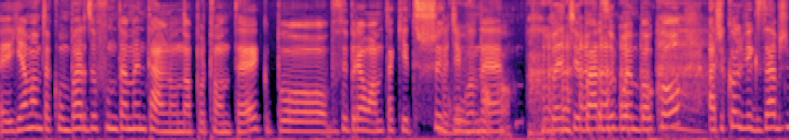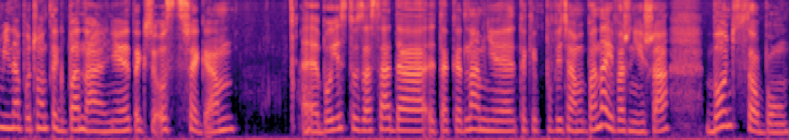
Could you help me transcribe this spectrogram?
E, ja mam taką bardzo fundamentalną na początek, bo wybrałam takie trzy Będzie główne. Głęboko. Będzie bardzo głęboko, aczkolwiek zabrzmi na początek banalnie, także ostrzegam. E, bo jest to zasada e, taka dla mnie, tak jak powiedziałam, chyba najważniejsza, bądź sobą.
